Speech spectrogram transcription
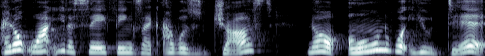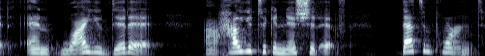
I don't want you to say things like, I was just. No, own what you did and why you did it, uh, how you took initiative. That's important.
